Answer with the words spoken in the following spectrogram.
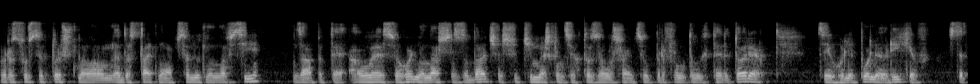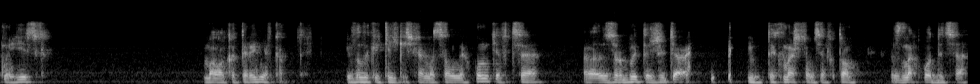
Ресурсів точно недостатньо абсолютно на всі запити. Але сьогодні наша задача, що ті мешканці, хто залишаються у прифронтових територіях, це і Гуляполя, Оріхів, Степногірськ, Малокатеринівка і велика кількість населених пунктів, це е, зробити життя тих мешканців, хто знаходиться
